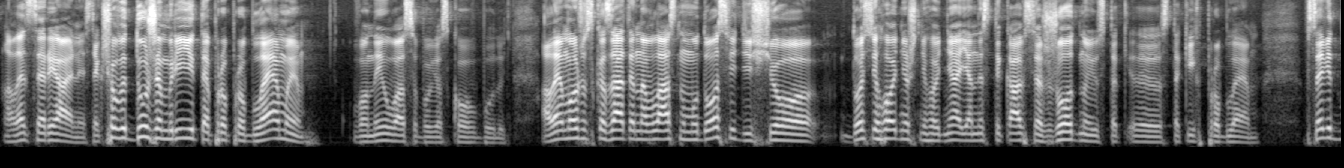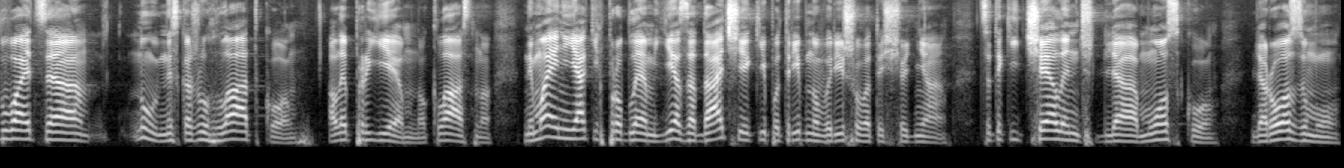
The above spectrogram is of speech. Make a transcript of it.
Але це реальність. Якщо ви дуже мрієте про проблеми, вони у вас обов'язково будуть. Але я можу сказати на власному досвіді, що до сьогоднішнього дня я не стикався жодною з, е, з таких проблем. Все відбувається, ну не скажу гладко, але приємно, класно. Немає ніяких проблем. Є задачі, які потрібно вирішувати щодня. Це такий челендж для мозку, для розуму.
